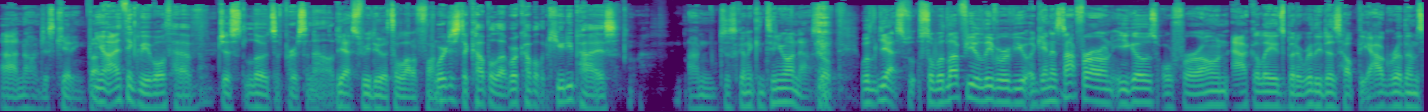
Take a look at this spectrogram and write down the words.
uh, no, I'm just kidding. But You know, I think we both have just loads of personality. yes, we do. It's a lot of fun. We're just a couple of we're a couple of cutie pies. I'm just going to continue on now. So, well, yes. So, we'd love for you to leave a review. Again, it's not for our own egos or for our own accolades, but it really does help the algorithms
